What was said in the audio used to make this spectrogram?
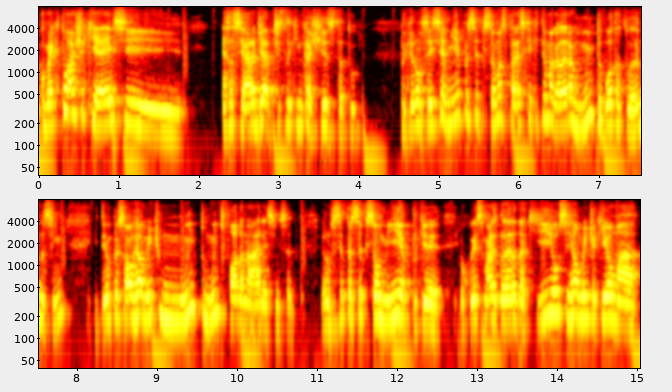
como é que tu acha que é esse essa seara de artistas aqui em Caxias de tatu? porque eu não sei se é a minha percepção, mas parece que aqui tem uma galera muito boa tatuando, assim, e tem um pessoal realmente muito, muito foda na área, assim, sabe? Eu não sei se é percepção minha, porque eu conheço mais galera daqui, ou se realmente aqui é uma,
